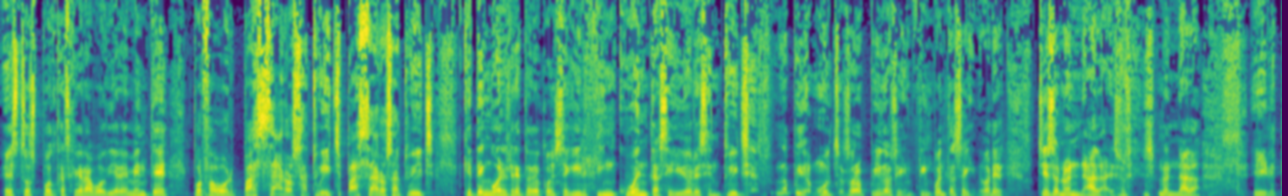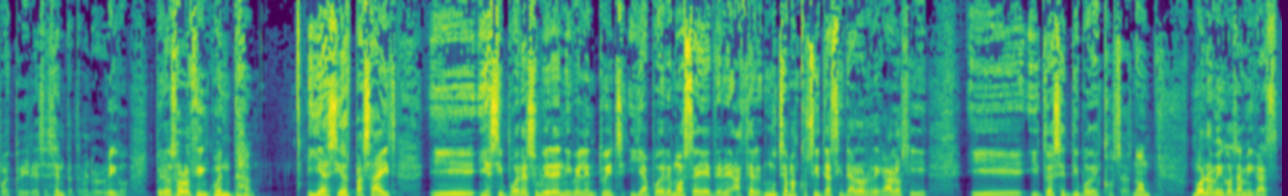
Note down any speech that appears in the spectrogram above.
estos podcasts que grabo diariamente, por favor, pasaros a Twitch, pasaros a Twitch, que tengo el reto de conseguir 50 seguidores en Twitch. No pido mucho, solo pido 50 seguidores. Si eso no es nada, eso, no es nada. Y después pediré 60, también lo digo, pero solo 50 y así os pasáis y, así podré subir el nivel en Twitch y ya podremos eh, hacer muchas más cositas y dar los regalos y, todo ese tipo de cosas, ¿no? Bueno, amigos y amigas,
